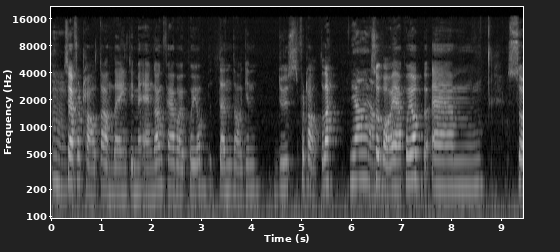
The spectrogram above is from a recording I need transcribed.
Mm. Så jeg fortalte han det egentlig med en gang, for jeg var jo på jobb den dagen du fortalte det. Ja, ja. Så var jo jeg på jobb. Um, så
